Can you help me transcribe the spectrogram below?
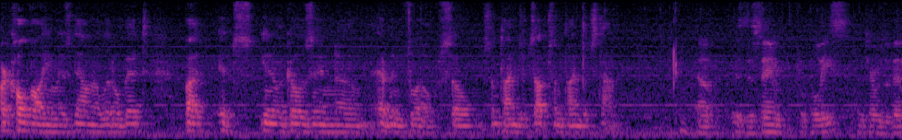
our call volume is down a little bit, but it's, you know, it goes in, um, ebb and flow. So sometimes it's up, sometimes it's down. uh, is the same for police in terms of them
